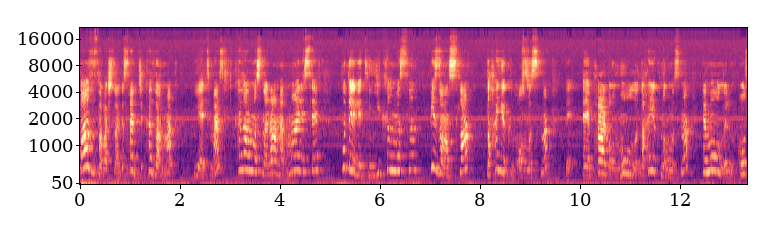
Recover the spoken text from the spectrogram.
bazı savaşlarda sadece kazanmak yetmez. Kazanmasına rağmen maalesef bu devletin yıkılması Bizans'la daha yakın olmasına ve e, pardon Moğol'la daha yakın olmasına ve Moğolların o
